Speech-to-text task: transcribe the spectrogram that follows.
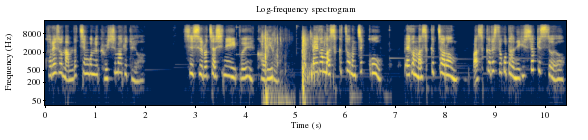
그래서 남자친구는 결심하게 돼요. 스스로 자신의 입을 가위로 빨간 마스크처럼 찍고 빨간 마스크처럼 마스크를 쓰고 다니기 시작했어요.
